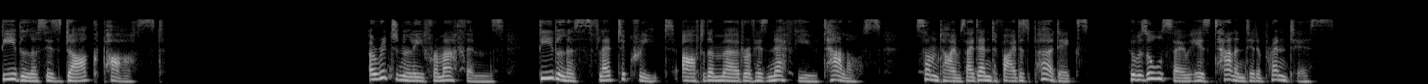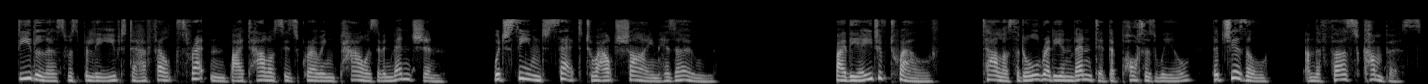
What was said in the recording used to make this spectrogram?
Daedalus' Dark Past. Originally from Athens, Daedalus fled to Crete after the murder of his nephew, Talos, sometimes identified as Perdix, who was also his talented apprentice. Daedalus was believed to have felt threatened by Talos's growing powers of invention, which seemed set to outshine his own. By the age of twelve, Talos had already invented the potter's wheel, the chisel, and the first compass,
